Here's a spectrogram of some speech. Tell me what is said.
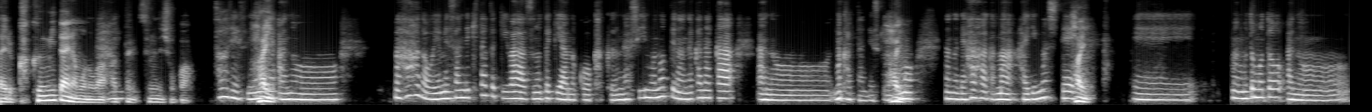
える家訓みたいなものがあったりするんでしょうか？はい、そうですね。はい、あのーまあ、母がお嫁さんで来た時はその時あのこう家訓らしいものっていうのはなかなか、あのー、なかったんですけれども、はい、なので母がまあ入りまして、はい、えもともと、あの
